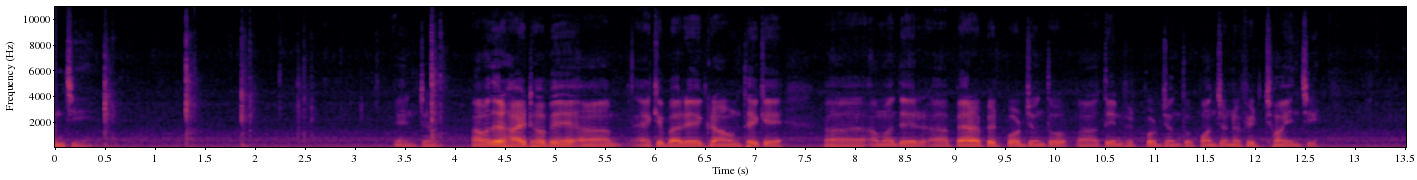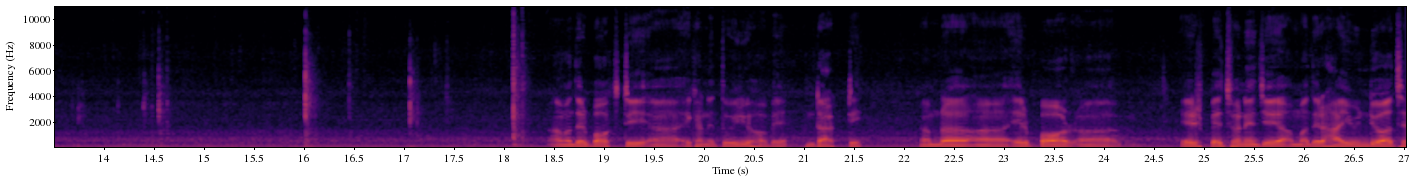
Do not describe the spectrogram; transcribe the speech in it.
ইঞ্চি। এন্টার আমাদের হাইট হবে একেবারে গ্রাউন্ড থেকে আমাদের প্যারাপেট পর্যন্ত তিন ফিট পর্যন্ত, পঞ্চান্ন ফিট ছয় ইঞ্চি। আমাদের বক্সটি এখানে তৈরি হবে ডাকটি। আমরা এরপর এর পেছনে যে আমাদের হাই উইন্ডো আছে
